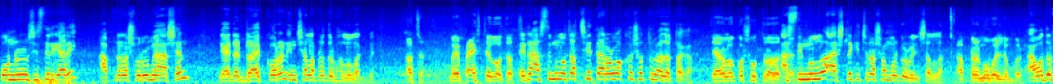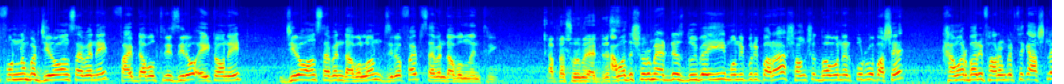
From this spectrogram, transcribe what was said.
পনেরো সিসির গাড়ি। আপনারা শোরুমে আসেন গাড়িটা ড্রাইভ করেন ইনশাল্লাহ আপনাদের ভালো লাগবে। আচ্ছা ভাই প্রাইসটা কত আছে এটা আস্তি মূল্য চাচ্ছি তেরো লক্ষ সত্তর হাজার টাকা। তেরো লক্ষ সত্তর হাজার টাকা। আস্তি মূল্য আসলে কিছুটা সম্মান করবে ইনশাল্লাহ। আপনার মোবাইল নম্বর আমাদের phone number zero one seven eight five double three zero eight one eight zero one seven double one zero five seven double nine three আপনার শোরুমের অ্যাড্রেস আমাদের শোরুমের অ্যাড্রেস দুই বাই মণিপুরি পাড়া সংসদ ভবনের পূর্ব পাশে। খামার খামারবাড়ি ফার্মগেট থেকে আসলে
